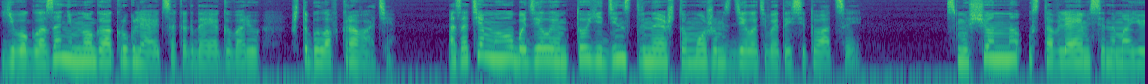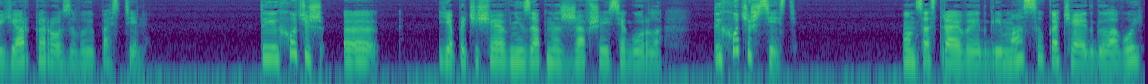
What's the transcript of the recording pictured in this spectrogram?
Его глаза немного округляются, когда я говорю, что была в кровати. А затем мы оба делаем то единственное, что можем сделать в этой ситуации. Смущенно уставляемся на мою ярко-розовую постель. «Ты хочешь...» э, Я прочищаю внезапно сжавшееся горло. «Ты хочешь сесть?» Он состраивает гримасу, качает головой,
